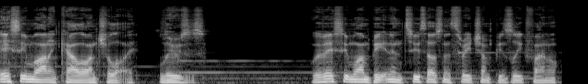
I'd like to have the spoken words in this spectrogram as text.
AC Milan and Carlo Ancelotti, losers. With AC Milan beaten in the 2003 Champions League final,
